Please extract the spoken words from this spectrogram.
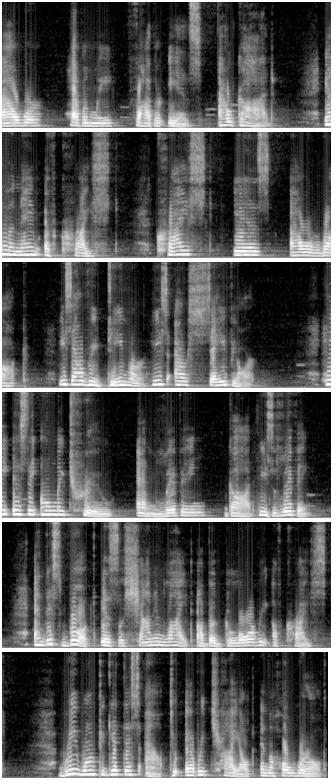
our Heavenly Father is, our God. In the name of Christ, Christ is our rock. He's our Redeemer. He's our Savior. He is the only true and living God. He's living. And this book is the shining light of the glory of Christ. We want to get this out to every child in the whole world.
